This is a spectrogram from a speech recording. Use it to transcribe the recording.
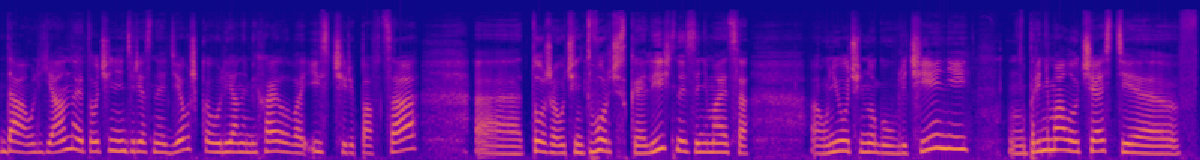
Да, Ульяна, это очень интересная девушка, Ульяна Михайлова из Череповца, Э, тоже очень творческая личность, занимается, э, у нее очень много увлечений, принимала участие в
